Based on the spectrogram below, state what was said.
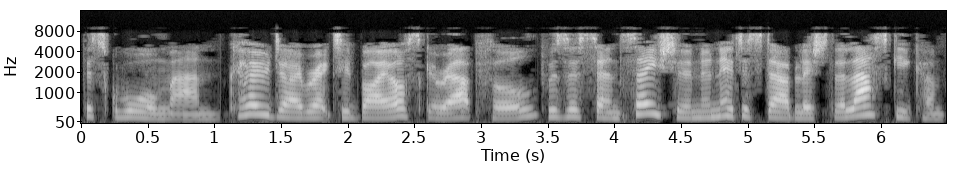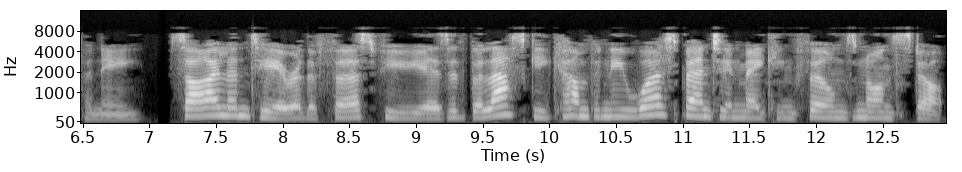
The Squaw Man, co-directed by Oscar Apfel, was a sensation and it established the Lasky Company. Silent era The first few years of the Lasky Company were spent in making films non-stop,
